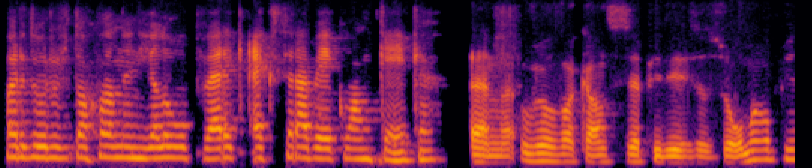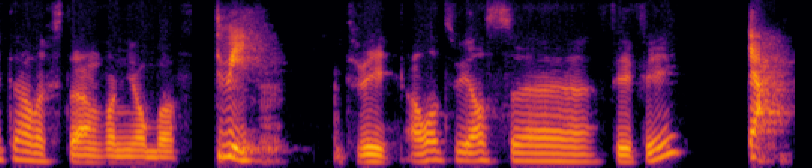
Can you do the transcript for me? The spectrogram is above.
waardoor er toch wel een hele hoop werk extra bij kwam kijken. En eh, hoeveel vakanties heb je deze zomer op je teller staan van Jomba? Twee. Twee. Alle twee als eh, VV? Ja,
